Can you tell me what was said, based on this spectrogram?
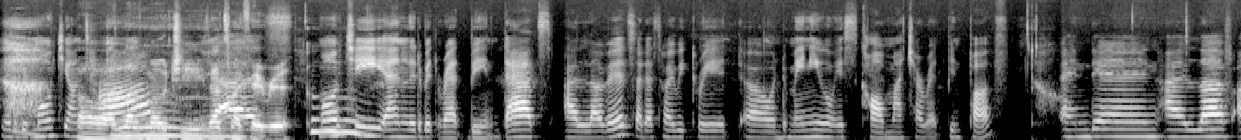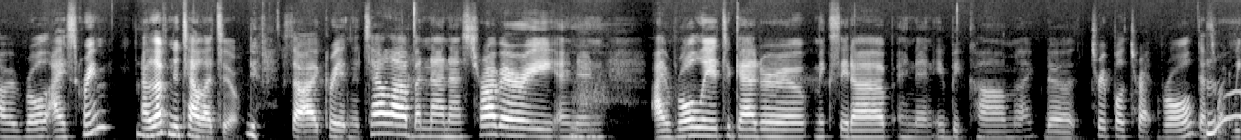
a little bit mochi on Oh, top. I love mochi. That's my Yes. favorite. Mochi and a little bit red bean. That's I love it. So that's why we create uh, the menu is called matcha red bean puff. And then I love our roll ice cream. I love Nutella too. So I create Nutella, banana, strawberry, and then I roll it together, mix it up, and then it become like the triple threat roll. That's what we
